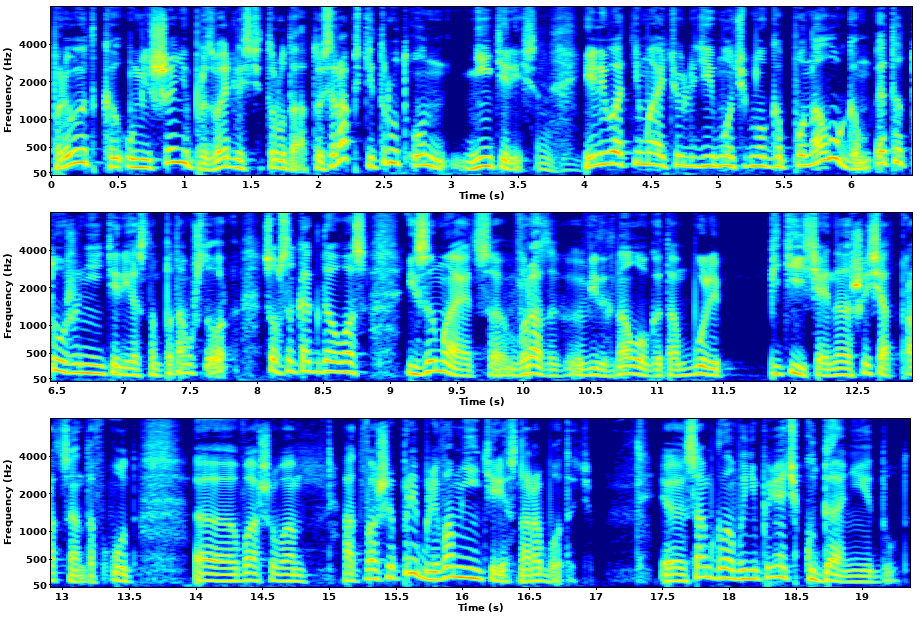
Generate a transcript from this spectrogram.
приводит к уменьшению производительности труда. То есть рабский труд, он неинтересен. Или вы отнимаете у людей очень много по налогам, это тоже неинтересно, потому что, собственно, когда у вас изымается в разных видах налога там более 50, иногда 60% от, э, вашего, от вашей прибыли, вам неинтересно работать. Э, самое главное, вы не понимаете, куда они идут.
